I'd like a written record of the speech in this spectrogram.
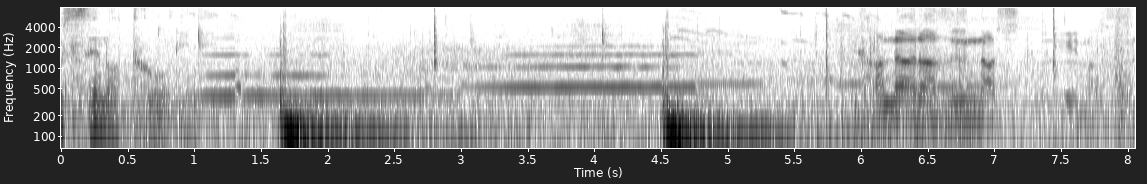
仰せの通りに必ず成し遂げます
